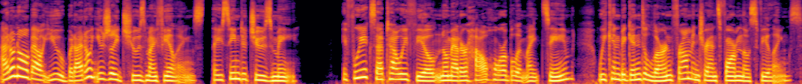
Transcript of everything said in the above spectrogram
I don't know about you, but I don't usually choose my feelings. They seem to choose me. If we accept how we feel, no matter how horrible it might seem, we can begin to learn from and transform those feelings.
